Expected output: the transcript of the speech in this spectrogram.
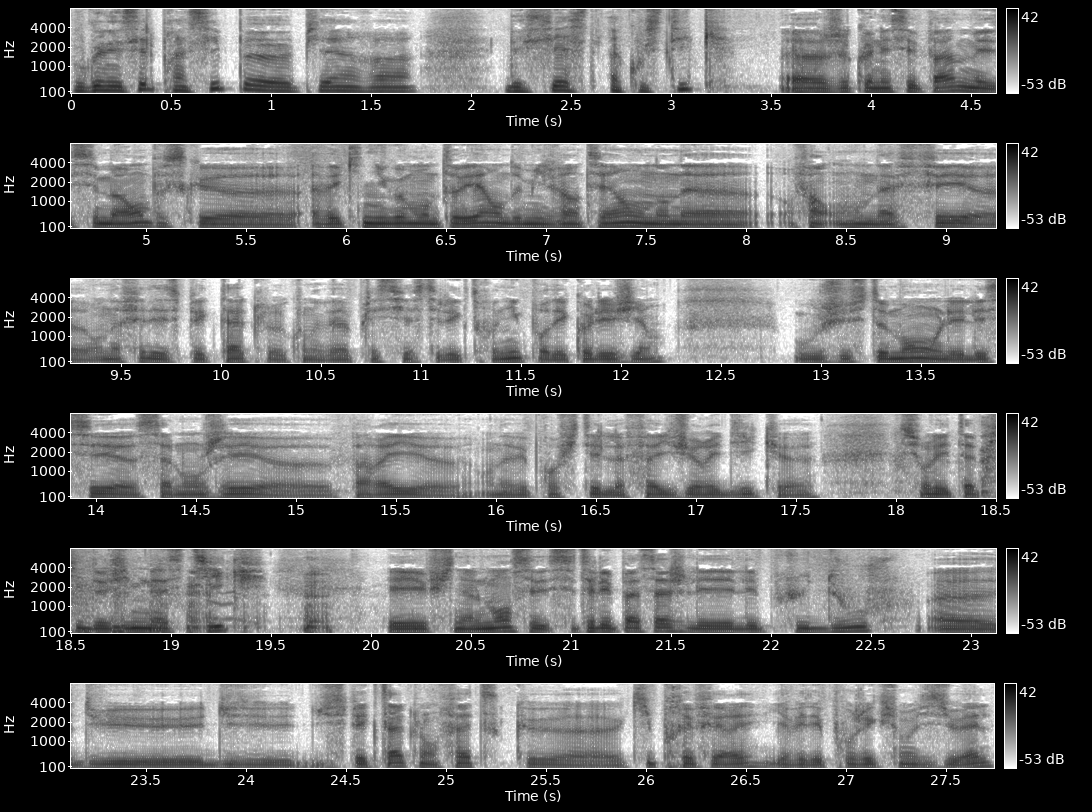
Vous connaissez le principe, euh, Pierre, euh, des siestes acoustiques? Euh, je connaissais pas, mais c'est marrant parce que euh, avec Inigo Montoya en 2021, on en a, enfin, on a fait, on a fait des spectacles qu'on avait appelés siestes électroniques pour des collégiens où justement on les laissait euh, s'allonger. Euh, pareil, euh, on avait profité de la faille juridique sur les tapis de gymnastique. Et finalement, c'était les passages les, les plus doux du, du, du, spectacle en fait que qui préféraient. Il y avait des projections visuelles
